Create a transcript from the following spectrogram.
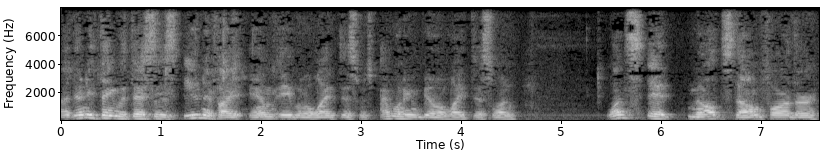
Uh, the only thing with this is, even if I am able to light this, which I won't even be able to light this one, once it melts down farther,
